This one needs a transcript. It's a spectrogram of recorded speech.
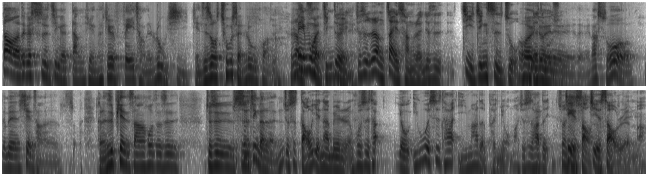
到了这个试镜的当天，他就非常的入戏，简直说出神入化，内幕很经典，就是让在场人就是技惊四座。对对对对，那所有那边现场的人，可能是片商或者是就是试镜的人，就是导演那边人，或是他有一位是他姨妈的朋友嘛，就是他的介绍介绍人嘛，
